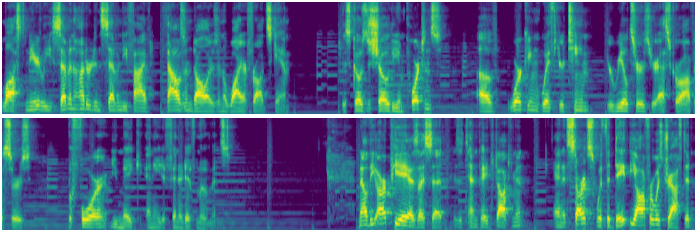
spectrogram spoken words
lost nearly $775,000 in a wire fraud scam. This goes to show the importance of working with your team, your realtors, your escrow officers before you make any definitive movements. Now, the RPA, as I said, is a 10 page document, and it starts with the date the offer was drafted,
